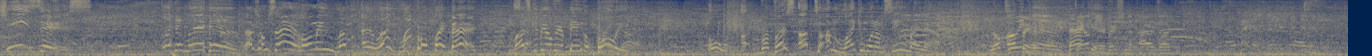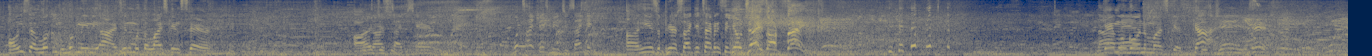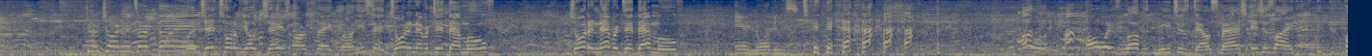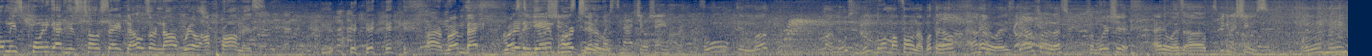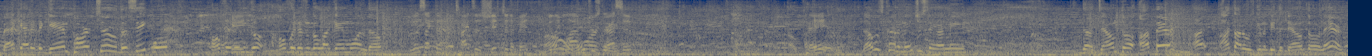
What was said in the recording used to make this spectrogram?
Jesus. Let him live. That's what I'm saying, homie. Let, hey, let, let bro fight back. Muskie be over here being a bully. Oh, uh, reverse up to. I'm liking what I'm seeing right now. No up Doing air, back down air. version of power dunk. Oh, he said, look, look me in the eyes. Hit him with the light skin stare. All right, just, type scare. What type is Mewtwo? Psychic? uh, he is a pure psychic type, and he said, yo, Jays are fake. Nah, Game one going to Musket. God. Your Jordans are fake. Legit told him, yo, Jays are fake, bro. He said Jordan never did that move. Jordan never did that move. Air Norbins. I, I've always loved Mewtwo's down smash. It's just like, homie's pointing at his toes saying, those are not real, I promise. All right, run back, run it again, part two. I'm gonna snatch your chain for Who in mug? I'm like, who's, who's blowing my phone up? What the hell? Anyways, yeah, sorry, that's some weird shit. Anyways, uh, Speaking of shoes, mm-hmm, back at it again, part two, the sequel. Hopefully, it Okay. doesn't go. Hopefully, it doesn't go like game one though. it looks like the tides have shifted a bit, feeling Oh, a lot more aggressive. Okay, Okay. that was kind of interesting. I mean, the down throw up air. I, I thought it was gonna be the down throw in air.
